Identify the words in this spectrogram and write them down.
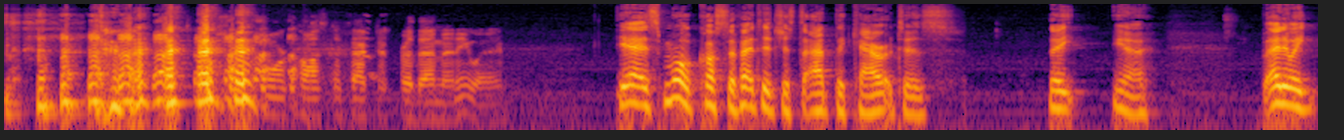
It's more cost effective for them anyway. Yeah, it's more cost effective just to add the characters. They, you know. But anyway,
